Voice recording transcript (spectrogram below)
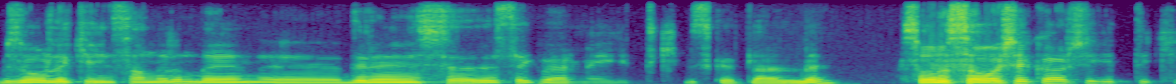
Biz oradaki insanların dayan, e, direnişine destek vermeye gittik bisikletlerle. Sonra savaşa karşı gittik.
